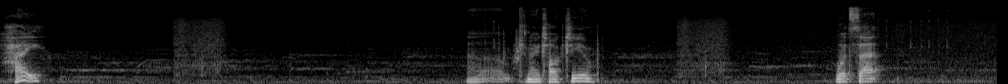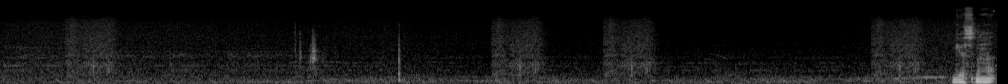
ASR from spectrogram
Hi. Um, can I talk to you? What's that? Guess not.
